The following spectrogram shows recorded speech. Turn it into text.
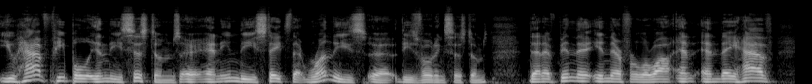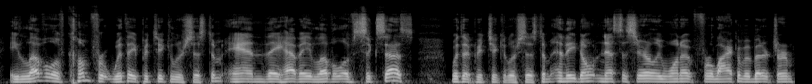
you have people in these systems uh, and in these states that run these uh, these voting systems that have been there, in there for a little while, and and they have a level of comfort with a particular system, and they have a level of success with a particular system, and they don't necessarily want to, for lack of a better term,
